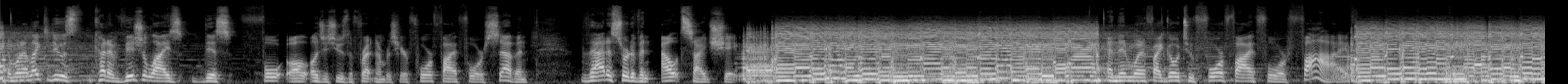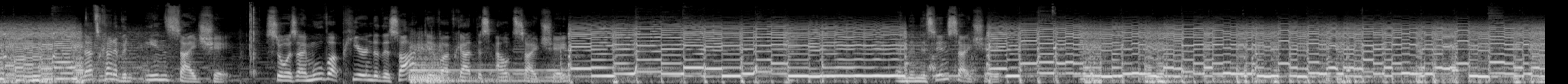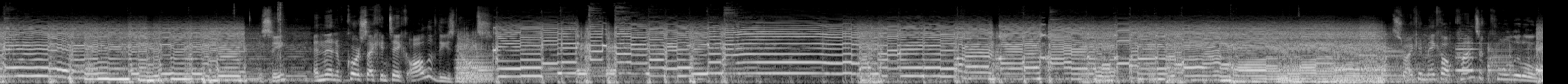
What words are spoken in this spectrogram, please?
And what I like to do is kind of visualize this four, I'll, I'll just use the fret numbers here, four, five, four, seven. That is sort of an outside shape. And then when if I go to four, five, four, five, that's kind of an inside shape. So as I move up here into this octave, I've got this outside shape. And then this inside shape. You see? And then, of course, I can take all of these notes. So I can make all kinds of cool little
